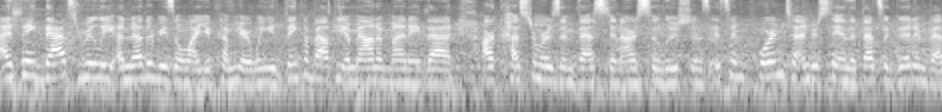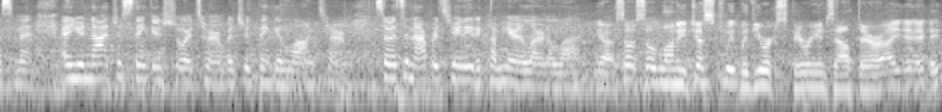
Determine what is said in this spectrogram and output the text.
I think that's really another reason why you come here. When you think about the amount of money that our customers invest in our solutions, it's important to understand that that's a good investment investment, and you're not just thinking short term, but you're thinking long term. So it's an opportunity to come here and learn a lot. Yeah, so, so Lonnie, just with, your experience out there, I, it,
